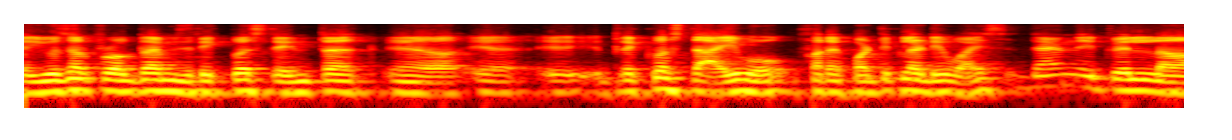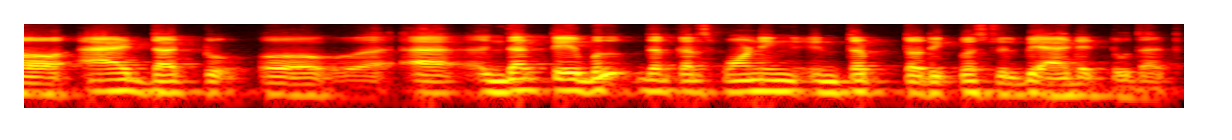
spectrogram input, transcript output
user program is request inter uh, it request the IO for a particular device, then it will uh, add that to in that table. The corresponding interrupt request will be added to that.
